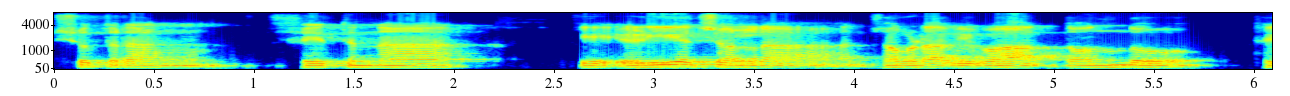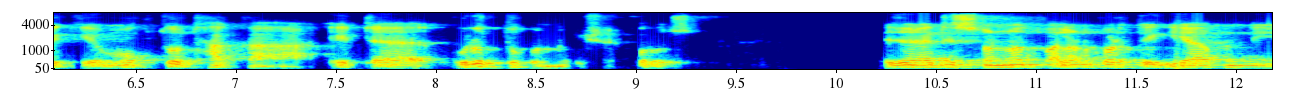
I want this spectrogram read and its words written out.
সুতরাং ফেতনা কে এড়িয়ে চলা, ঝগড়া, বিবাদ, দ্বন্দ্ব থেকে মুক্ত থাকা, এটা গুরুত্বপূর্ণ বিষয়, খরচ। এই জন্য একটি সন্ন্যত পালন করতে গিয়ে আপনি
